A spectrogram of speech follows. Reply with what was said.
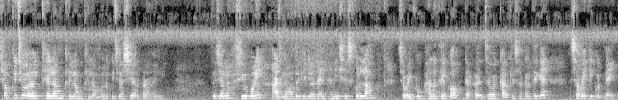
সব কিছু ওই খেলাম খেলাম খেলাম বলে কিছু আর শেয়ার করা হয়নি। তো চলো শুয়ে পড়ি আজকের মতো ভিডিওটা এখানেই শেষ করলাম। সবাই খুব ভালো থেকো। দেখা হচ্ছে আবার কালকে সকাল থেকে। সবাইকে গুড নাইট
